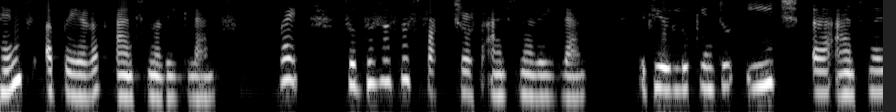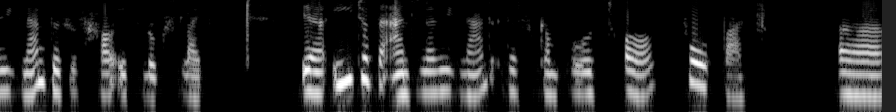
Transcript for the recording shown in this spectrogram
hence a pair of antennary glands right? So this is the structure of antennary glands. If you look into each uh, antennary gland this is how it looks like. Uh, each of the antennary gland it is composed of four parts. Uh,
